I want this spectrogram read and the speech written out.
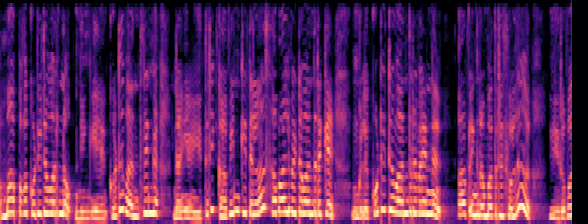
அம்மா அப்பாவை கூட்டிட்டு வரணும். நீங்க என் கூட வந்துருங்க. நான் என் எதிரி கவின் கிட்ட எல்லாம் சவால் விட்டு வந்திருக்கேன். உங்களை கூட்டிட்டு வந்துருவேன்னு. அப்படிங்கிற மாதிரி சொல்ல. இருவ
